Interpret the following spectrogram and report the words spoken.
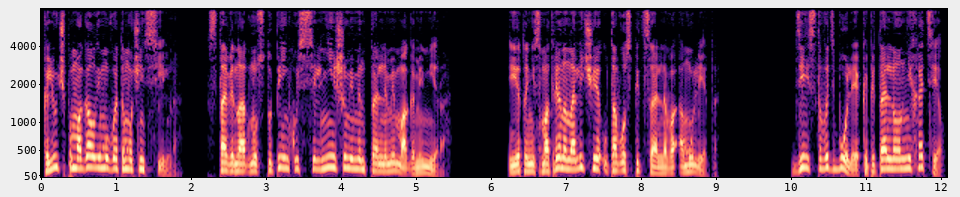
Ключ помогал ему в этом очень сильно ставя на одну ступеньку с сильнейшими ментальными магами мира. И это несмотря на наличие у того специального амулета. Действовать более капитально он не хотел,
